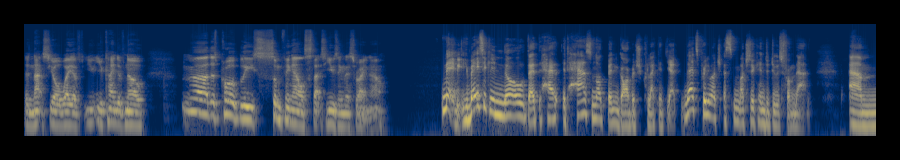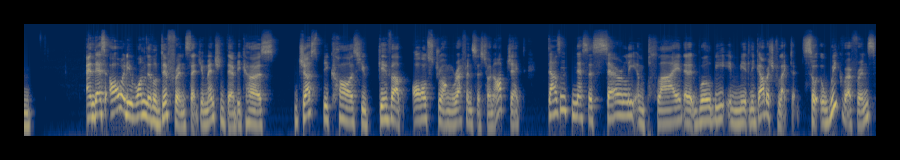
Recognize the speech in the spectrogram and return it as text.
then that's your way of you, you kind of know "Uh, there's probably something else that's using this right now. Maybe. You basically know that ha- it has not been garbage collected yet. That's pretty much as much as you can deduce from that. Um, and there's already one little difference that you mentioned there because just because you give up all strong references to an object doesn't necessarily imply that it will be immediately garbage collected. So a weak reference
